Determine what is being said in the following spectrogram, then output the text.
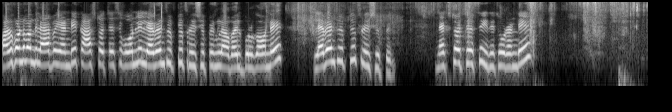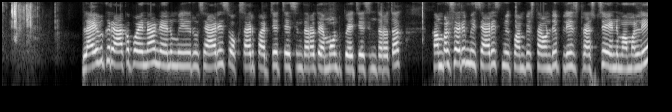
పదకొండు వందల యాభై అండి కాస్ట్ వచ్చేసి ఓన్లీ లెవెన్ ఫిఫ్టీ ఫ్రీ షిప్పింగ్లో అవైలబుల్గా ఉన్నాయి. Eleven fifty free shipping. Next వచ్చేసి ఇది చూడండి. లైవ్కి రాకపోయినా నేను మీరు శారీస్ ఒకసారి పర్చేజ్ చేసిన తర్వాత అమౌంట్ పే చేసిన తర్వాత కంపల్సరీ మీ శారీస్ మీకు పంపిస్తా ఉండి ప్లీజ్ ట్రస్ట్ చేయండి మమ్మల్ని.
